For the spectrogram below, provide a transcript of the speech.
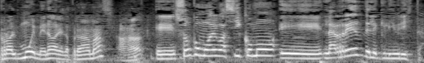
rol muy menor en los programas, Ajá. eh, son como algo así como eh, la red del equilibrista.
